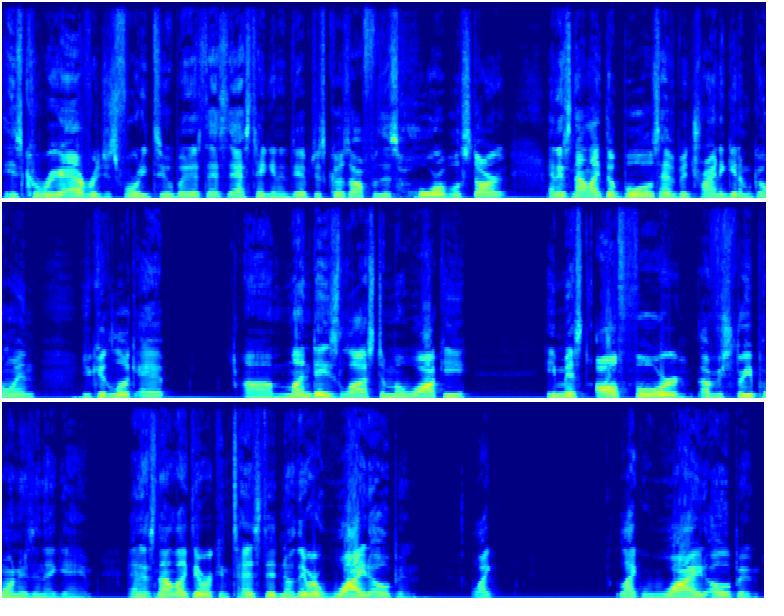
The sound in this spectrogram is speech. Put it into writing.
his career average is 42, but it's that's, that's taking a dip just because off of this horrible start. And it's not like the Bulls have been trying to get him going. You could look at um, Monday's loss to Milwaukee. He missed all four of his three pointers in that game. And it's not like they were contested. No, they were wide open. Like like wide open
